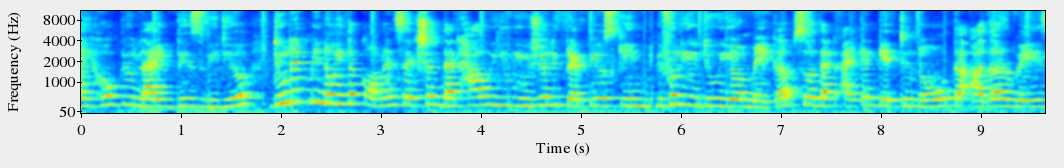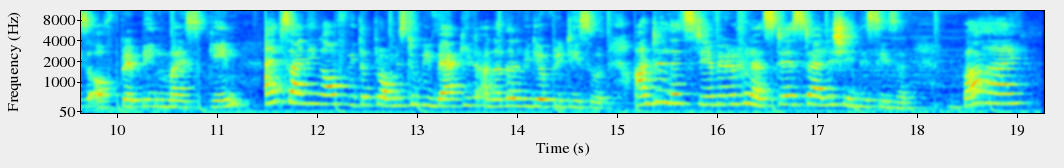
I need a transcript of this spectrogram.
I hope you like this video. Do let me know in the comment section that how you usually prep your skin before you do your makeup so that I can get to know the other ways of prepping my skin. I'm signing off with a promise to be back in another video pretty soon. Until then stay beautiful and stay stylish in this season. Bye!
